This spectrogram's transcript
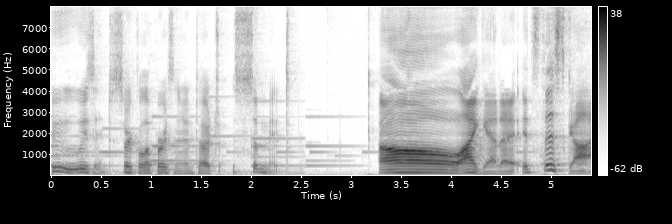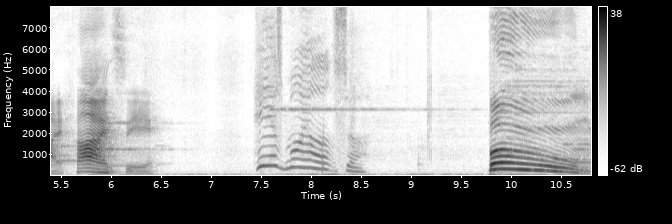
Who is it? Circle a person and touch submit. Oh, I get it. It's this guy. I see. Here's my answer. Boom!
